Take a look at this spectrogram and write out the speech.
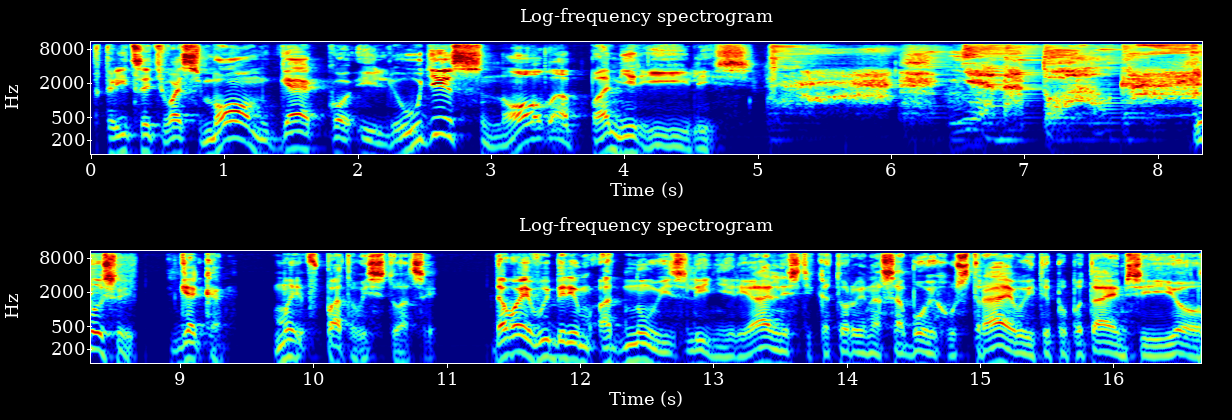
В 38-м Гекко и люди снова помирились. Ненадолго. Слушай, Гекко, мы в патовой ситуации. Давай выберем одну из линий реальности, которая нас обоих устраивает, и попытаемся ее...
